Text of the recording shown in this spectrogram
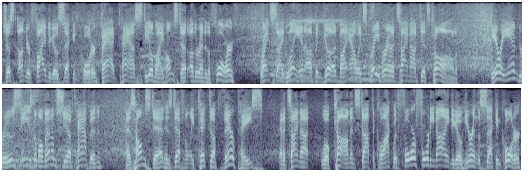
Just under five to go second quarter. Bad pass. Steal by Homestead. Other end of the floor. Right side lay-in. Up and good by Alex Graber. And a timeout gets called. Gary Andrews sees the momentum shift happen as Homestead has definitely picked up their pace. And a timeout will come and stop the clock with 4.49 to go here in the second quarter.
